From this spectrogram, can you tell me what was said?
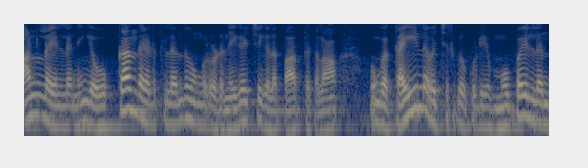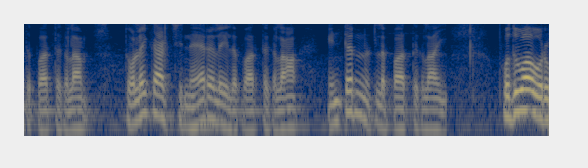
ஆன்லைனில் நீங்கள் உட்கார்ந்த இடத்துலேருந்து உங்களோட நிகழ்ச்சிகளை பார்த்துக்கலாம். உங்கள் கையில் வச்சுருக்கக்கூடிய மொபைல் மொபைல்லேருந்து பார்த்துக்கலாம் தொலைக்காட்சி நேரலையில் பார்த்துக்கலாம் இன்டர்நெட்டில் பார்த்துக்கலாம். பொதுவாக ஒரு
